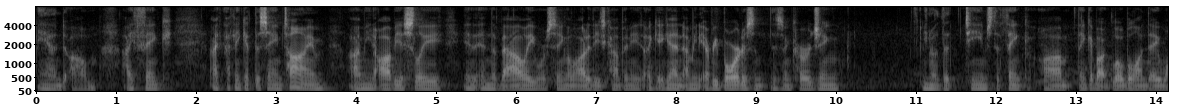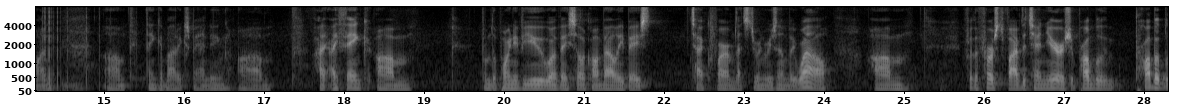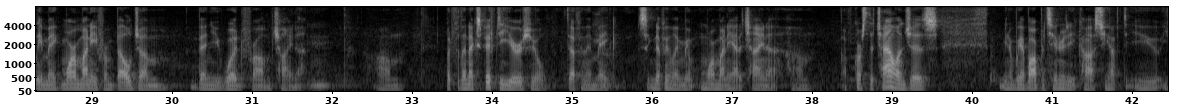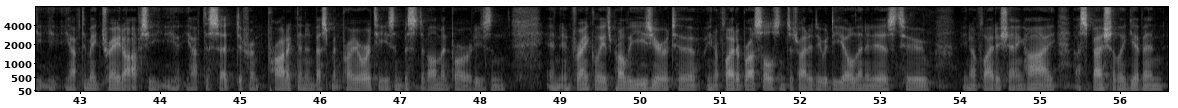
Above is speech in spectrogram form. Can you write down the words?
and um, I think I, I, think at the same time, I mean, obviously in, in the valley, we're seeing a lot of these companies. Again, I mean, every board is is encouraging, you know, the teams to think um, think about global on day one, um, think about expanding. Um, I, I, think um, from the point of view of a Silicon Valley based tech firm that's doing reasonably well. Um, for the first five to ten years, you probably probably make more money from Belgium than you would from China. Mm. Um, but for the next 50 years, you'll definitely make significantly more money out of China. Um, of course, the challenge is, you know, we have opportunity costs. You have to you you, you have to make trade-offs. You, you, you have to set different product and investment priorities and business development priorities. And, and and frankly, it's probably easier to you know fly to Brussels and to try to do a deal than it is to you know fly to Shanghai, especially given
